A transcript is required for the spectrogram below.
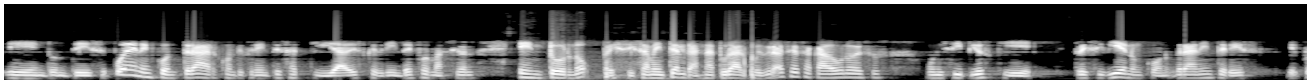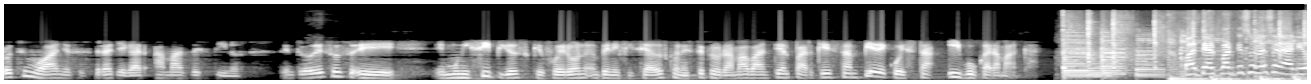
en donde se pueden encontrar con diferentes actividades que brinda información en torno precisamente al gas natural. Pues gracias a cada uno de esos municipios que recibieron con gran interés, el próximo año se espera llegar a más destinos. Dentro de esos eh, eh, municipios que fueron beneficiados con este programa Vante al Parque están Piedecuesta y Bucaramanga. Vante al Parque es un escenario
